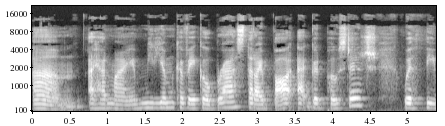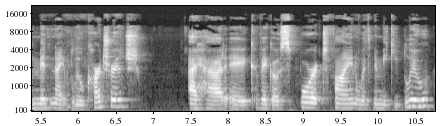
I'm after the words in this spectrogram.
Um, I had my medium Kaweco brass that I bought at Good Postage with the Midnight Blue cartridge. I had a Kaweco Sport Fine with Namiki Blue.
